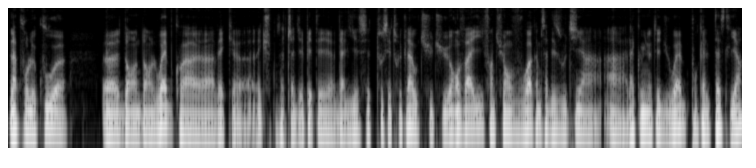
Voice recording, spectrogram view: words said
là pour le coup euh, dans, le web quoi, avec, avec je pense à ChatGPT, Dali et tous ces trucs là où tu, tu envahis, enfin tu envoies comme ça des outils à la communauté du web pour qu'elle teste l'IA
